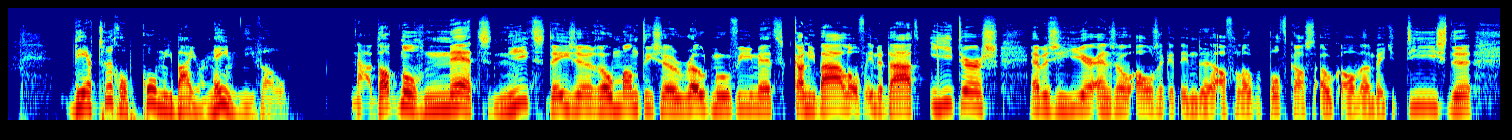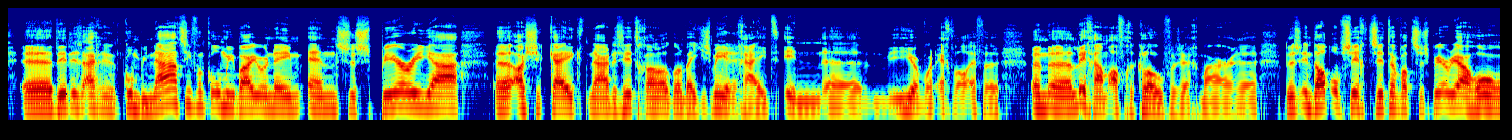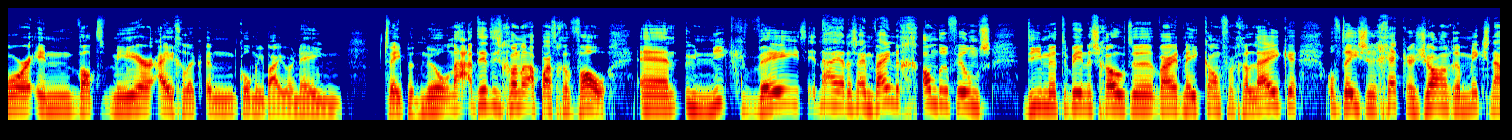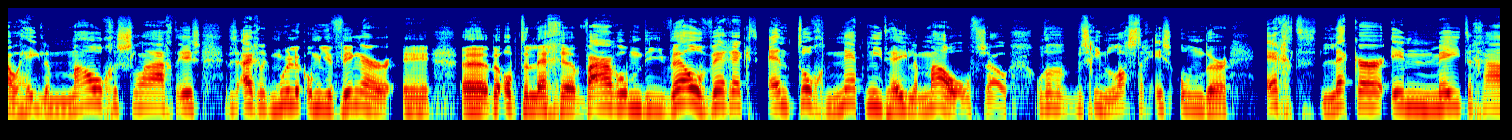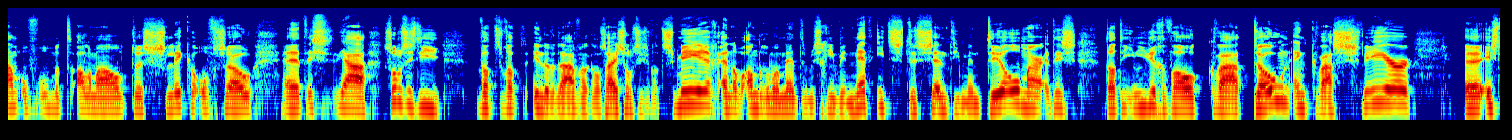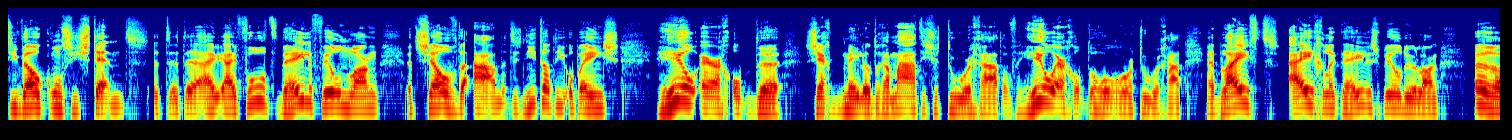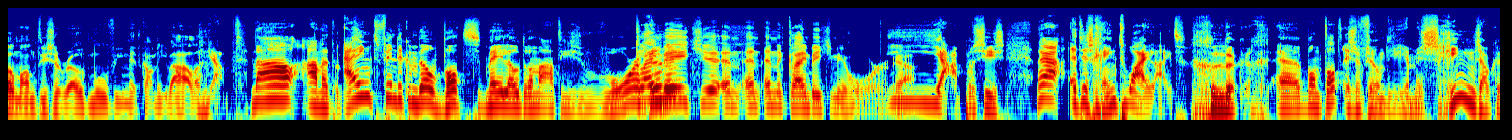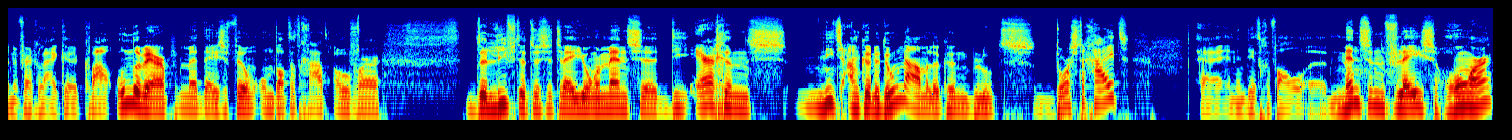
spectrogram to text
weer terug op Call Me By Your Name niveau? Nou, dat nog net niet. Deze romantische roadmovie met kannibalen of inderdaad eaters hebben ze hier. En zoals ik het in de afgelopen podcast ook al wel een beetje teasde. Uh, dit is eigenlijk een combinatie van Call Me By Your Name en Suspiria. Uh, als je kijkt naar, er zit gewoon ook wel een beetje smerigheid in. Uh, hier wordt echt wel even een uh, lichaam afgekloven, zeg maar. dus in dat opzicht zit er wat Suspiria horror in. Wat meer eigenlijk een Call By Your Name 2.0. Nou, dit is gewoon een apart geval. En uniek weet... Nou ja, er zijn weinig andere films die me te binnen schoten... waar het mee kan vergelijken. Of deze gekke genre mix nou helemaal geslaagd is. Het is eigenlijk moeilijk om je vinger eh, eh, erop te leggen... waarom die wel werkt en toch net niet helemaal of zo. Omdat het misschien lastig is om er echt lekker in mee te gaan. Of om het allemaal te slikken of zo. Het is, ja, soms is die wat, wat inderdaad, wat ik al zei, soms is het wat smerig. En op andere momenten misschien weer net iets te sentimenteel. Maar het is dat hij in ieder geval qua toon en qua sfeer. Uh, is die wel consistent. Het, het, uh, hij, hij voelt de hele film lang hetzelfde aan. Het is niet dat hij opeens heel erg op de zeg melodramatische tour gaat of heel erg op de horror tour gaat. Het blijft eigenlijk de hele speelduur lang een romantische roadmovie met kannibalen. Ja. Nou, aan het eind vind ik hem wel wat melodramatisch worden. Klein beetje en, en, en een klein beetje meer horror. Ja, ja precies. Nou ja, het is geen Twilight, gelukkig. Uh, want dat is een film die je misschien zou kunnen vergelijken qua onderwerp met deze film, omdat het gaat over de liefde tussen twee jonge mensen die ergens niets aan kunnen doen, namelijk hun bloeddorstigheid. Uh, en in dit geval uh, mensenvlees, honger.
